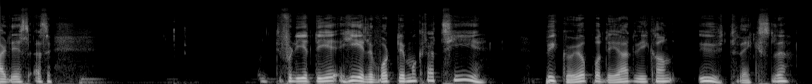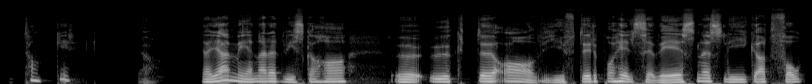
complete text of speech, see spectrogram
er det altså, fordi det, hele vårt demokrati bygger jo på det at vi kan utveksle tanker. Ja. Ja, jeg mener at vi skal ha økte avgifter på helsevesenet, slik at folk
